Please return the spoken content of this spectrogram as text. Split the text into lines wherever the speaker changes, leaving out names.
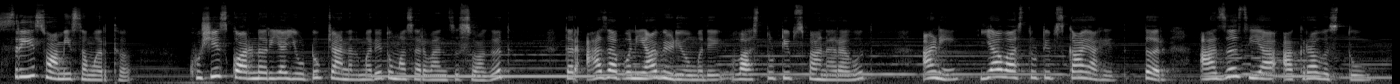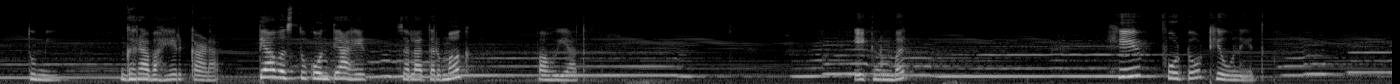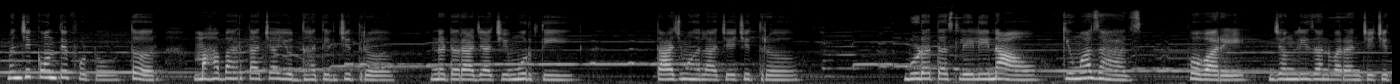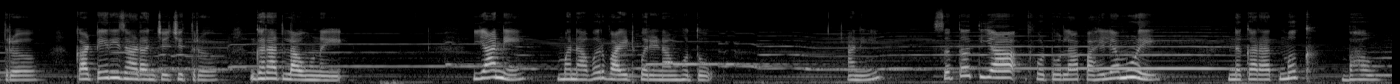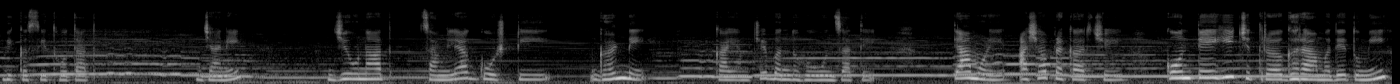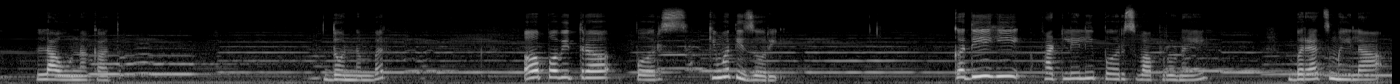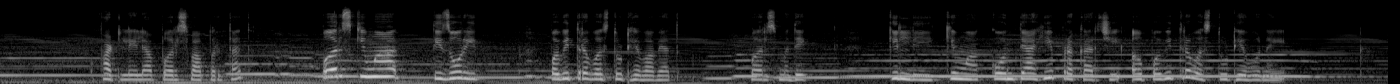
Shri Swami Samarth. Khushi's corner या YouTube चॅनलमध्ये तुम्हा सर्वांचं स्वागत. तर आज आपण या व्हिडिओमध्ये वास्तू टिप्स पाहणार आहोत. आणि या वास्तू टिप्स काय आहेत? तर आजच या अकरा वस्तू तुम्ही घराबाहेर काढा. त्या वस्तू कोणत्या आहेत? चला तर मग पाहूयात. एक नंबर. हे फोटो ठेवू नयेत म्हणजे कोणते फोटो? तर महाभारताच्या युद्धातील चित्र नटराजाची मूर्ती ताजमहलाचे चित्र बुडत असलेली नाव किंवा जहाज फवारे जंगली जनावरांचे चित्र काटेरी झाडांचे चित्र घरात लावू नये. याने मनावर वाईट परिणाम होतो. आणि सतत या फोटोला पाहिल्यामुळे नकारात्मक भाव विकसित होतात. ज्याने जीवनात चांगल्या गोष्टी घडणे कायमचे बंद होऊन जाते. त्यामुळे अशा प्रकारचे कोणतेही चित्र घरामध्ये तुम्ही लावू नकात. दोन नंबर. अपवित्र पर्स किंवा तिजोरी. कधीही फाटलेली पर्स वापरू नये. बऱ्याच महिला फाटलेल्या पर्स वापरतात. पर्स किंवा तिजोरीत पवित्र वस्तू ठेवाव्यात. पर्समध्ये किल्ली किंवा कोणत्याही प्रकारची अपवित्र वस्तू ठेवू नये.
